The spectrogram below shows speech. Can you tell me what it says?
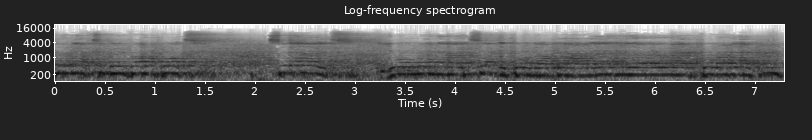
These things happen and we have to move on, but tonight, your winner, technical knockout in the red corner,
